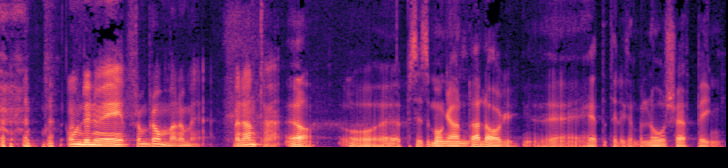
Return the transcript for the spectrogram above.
Om det nu är från Bromma de är. Men det antar jag. Ja, och eh, precis som många andra lag eh, heter till exempel Norrköping,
